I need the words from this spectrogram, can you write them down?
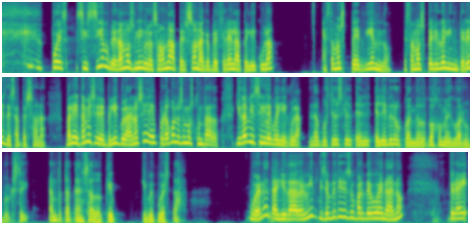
pues si siempre damos libros a una persona que prefiere la película, estamos perdiendo, estamos perdiendo el interés de esa persona. Vale, yo también soy de película, no sé, por algo nos hemos juntado. Yo también soy de película. La cuestión es que el, libro cuando cojo me duermo, porque estoy tanto tan cansado que, que me cuesta. Bueno, te ayuda a dormir, y siempre tiene su parte buena, ¿no? Pero hay,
